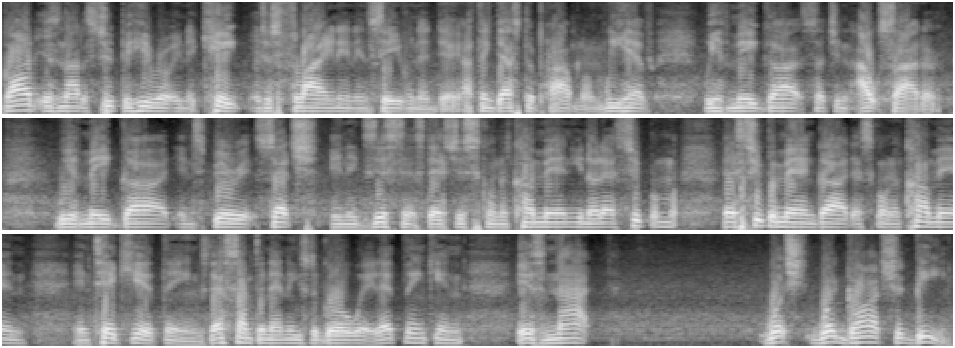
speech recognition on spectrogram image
God is not a superhero in a cape and just flying in and saving the day. I think that's the problem. We have we have made God such an outsider. We have made God in spirit such an existence that's just going to come in. You know, that super that Superman God that's going to come in and take care of things. That's something that needs to go away. That thinking is not what sh- what God should be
